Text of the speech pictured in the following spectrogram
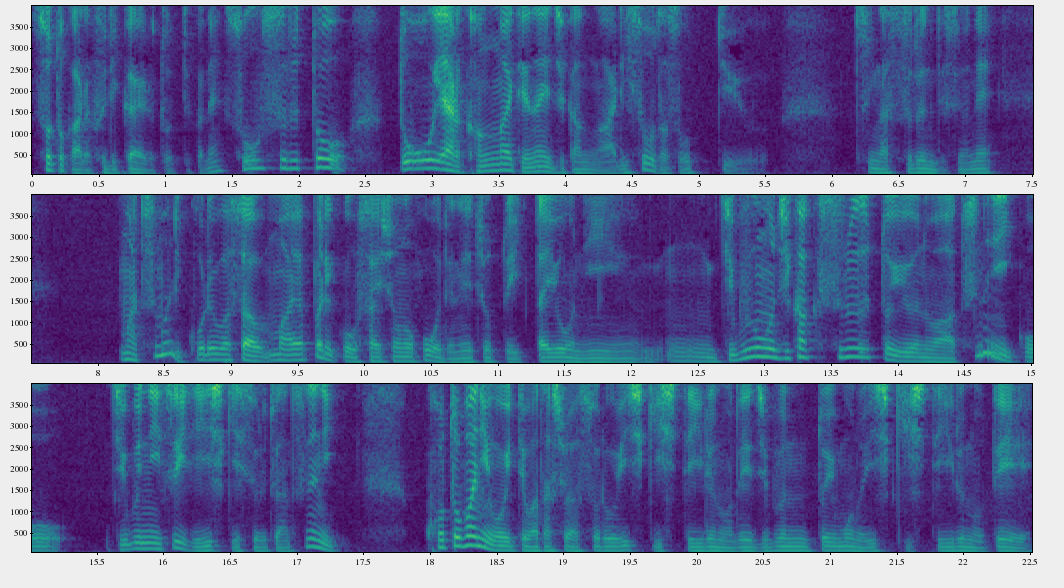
外から振り返るとっていうかね、そうすると、どうやら考えてない時間がありそうだぞっていう気がするんですよね。まあ、つまりこれはさ、まあ、やっぱりこう最初の方でねちょっと言ったように、うん、自分を自覚するというのは常にこう自分について意識するというのは常に言葉において私はそれを意識しているので自分というものを意識しているので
